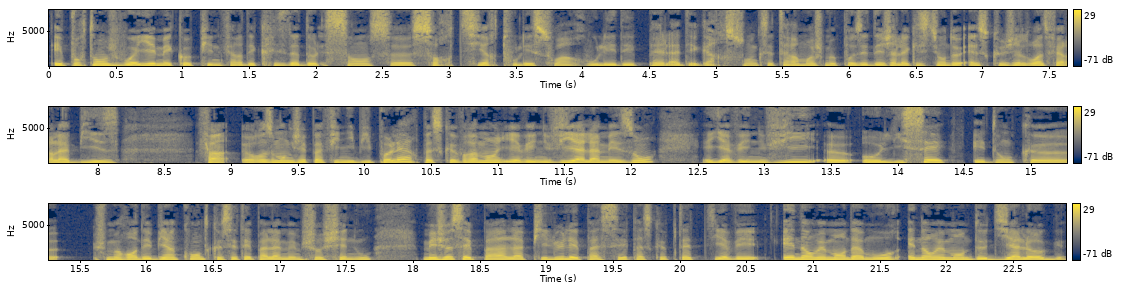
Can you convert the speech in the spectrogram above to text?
Et pourtant, je voyais mes copines faire des crises d'adolescence, euh, sortir tous les soirs, rouler des pelles à des garçons, etc. Moi, je me posais déjà la question de est-ce que j'ai le droit de faire la bise? Enfin, heureusement que j'ai pas fini bipolaire parce que vraiment, il y avait une vie à la maison et il y avait une vie euh, au lycée. Et donc, euh, je me rendais bien compte que c'était pas la même chose chez nous. Mais je sais pas, la pilule est passée parce que peut-être il y avait énormément d'amour, énormément de dialogue.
